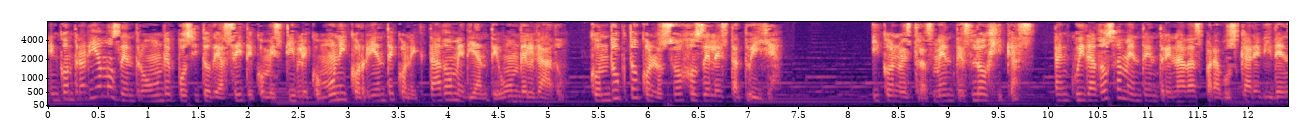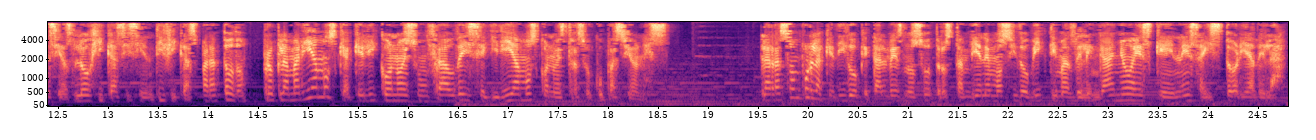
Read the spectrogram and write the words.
Encontraríamos dentro un depósito de aceite comestible común y corriente conectado mediante un delgado conducto con los ojos de la estatuilla. Y con nuestras mentes lógicas, tan cuidadosamente entrenadas para buscar evidencias lógicas y científicas para todo, proclamaríamos que aquel icono es un fraude y seguiríamos con nuestras ocupaciones. La razón por la que digo que tal vez nosotros también hemos sido víctimas del engaño es que en esa historia de la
